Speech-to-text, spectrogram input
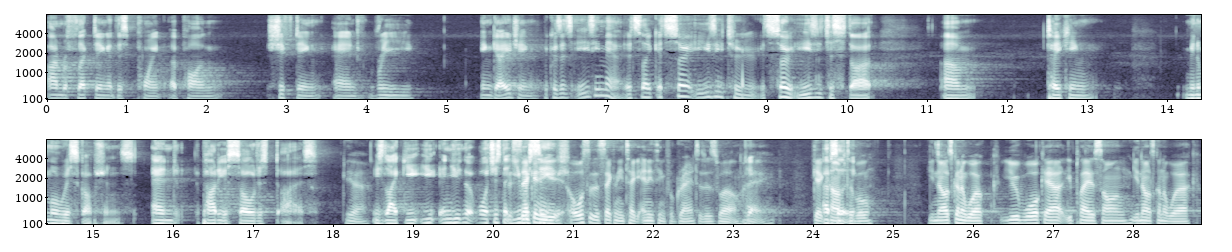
I'm reflecting at this point upon shifting and re engaging because it's easy, man. It's like it's so easy to it's so easy to start um, taking minimal risk options, and part of your soul just dies. Yeah, he's like you, you, and you know, well, it's just that the you receive. You, also, the second you take anything for granted as well. Yeah. Hey, get Absolutely. comfortable. You know it's gonna work. You walk out, you play a song. You know it's gonna work.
